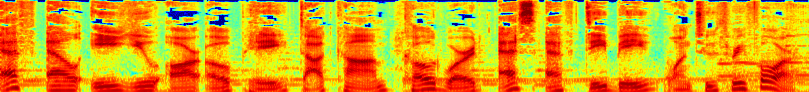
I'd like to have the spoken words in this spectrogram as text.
F L E U R O P dot com, code word SFDB1234. How would you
